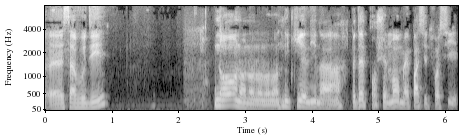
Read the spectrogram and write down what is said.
euh, ça vous dit Non, non, non, non, non. Nikki Haley, peut-être prochainement, mais pas cette fois-ci.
